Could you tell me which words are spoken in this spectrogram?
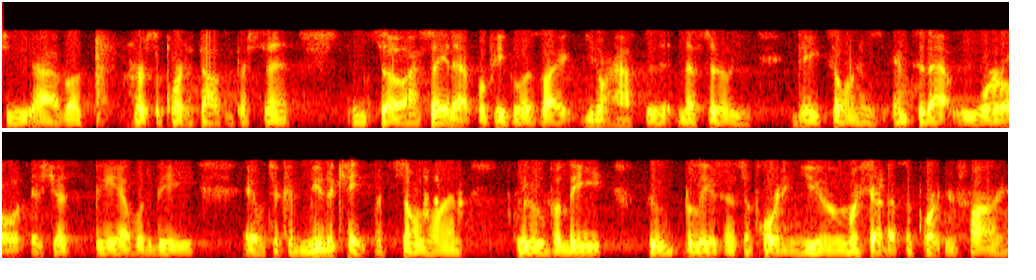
she I have a her support a thousand percent. And so I say that for people is like you don't have to necessarily date someone who's into that world. It's just being able to be able to communicate with someone who believe who believes in supporting you. And once you have that support, you're fine.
